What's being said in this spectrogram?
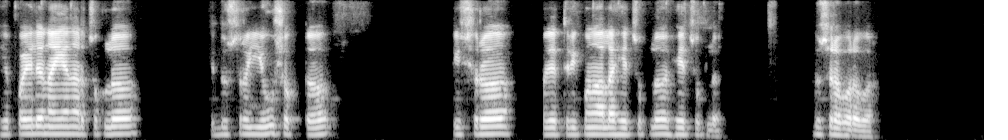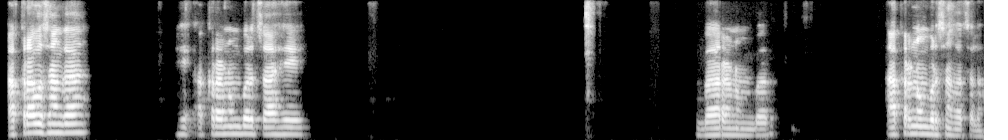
हे पहिलं नाही येणार चुकलं. हे दुसरं येऊ शकतं. तिसरं म्हणजे त्रिकोणाला हे चुकलं हे चुकलं. दुसरं बरोबर. अकरावं सांगा. हे अकरा नंबरचं आहे. बारा नंबर. अकरा नंबर सांगा चला.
